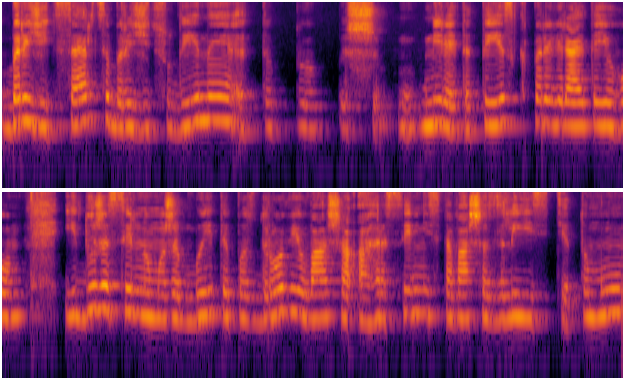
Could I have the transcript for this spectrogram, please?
Бережіть серце, бережіть судини, міряйте тиск, перевіряйте його. І дуже сильно може бити по здоров'ю ваша агресивність та ваша злість. Тому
